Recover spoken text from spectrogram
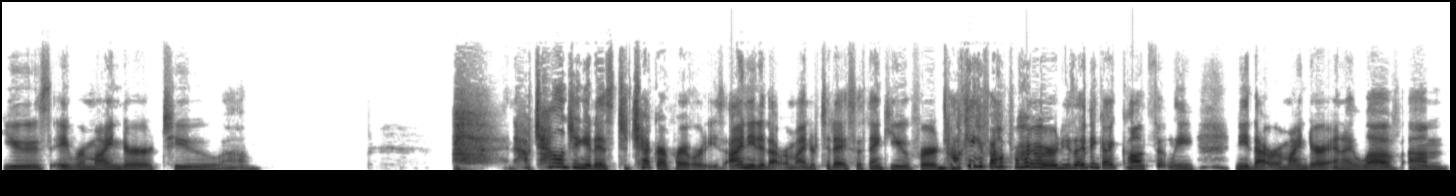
use a reminder to um, and how challenging it is to check our priorities. I needed that reminder today. So thank you for mm-hmm. talking about priorities. I think I constantly need that reminder. And I love, um,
